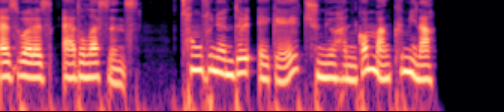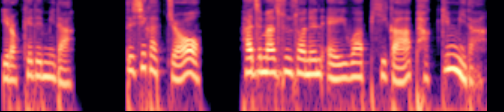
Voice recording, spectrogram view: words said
as well as adolescents, 청소년들에게 중요한 것만큼이나 이렇게 됩니다. 뜻이 같죠? 하지만 순서는 A와 B가 바뀝니다.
